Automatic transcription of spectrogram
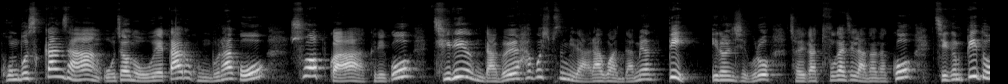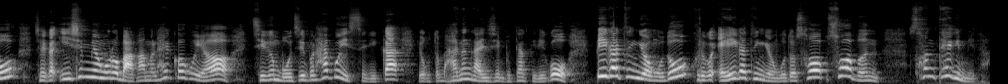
공부 습관상 오전 오후에 따로 공부를 하고 수업과 그리고 질의응답을 하고 싶습니다. 라고 한다면 B 이런 식으로 저희가 두 가지를 나눠놨고 지금 B도 저희가 20명으로 마감을 할 거고요. 지금 모집을 하고 있으니까 이것도 많은 관심 부탁드리고 B 같은 경우도 그리고 A 같은 경우도 수업, 수업은 선택입니다.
